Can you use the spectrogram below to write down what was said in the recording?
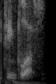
18 plus.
